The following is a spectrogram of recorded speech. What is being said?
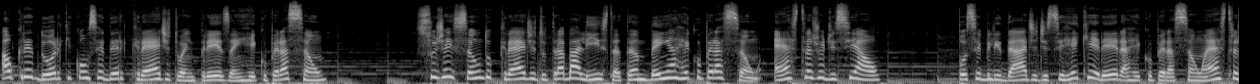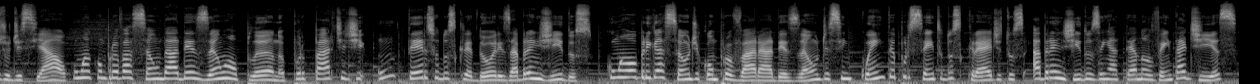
ao credor que conceder crédito à empresa em recuperação. Sujeição do crédito trabalhista também à recuperação extrajudicial possibilidade de se requerer a recuperação extrajudicial com a comprovação da adesão ao plano por parte de um terço dos credores abrangidos, com a obrigação de comprovar a adesão de 50% dos créditos abrangidos em até 90 dias,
